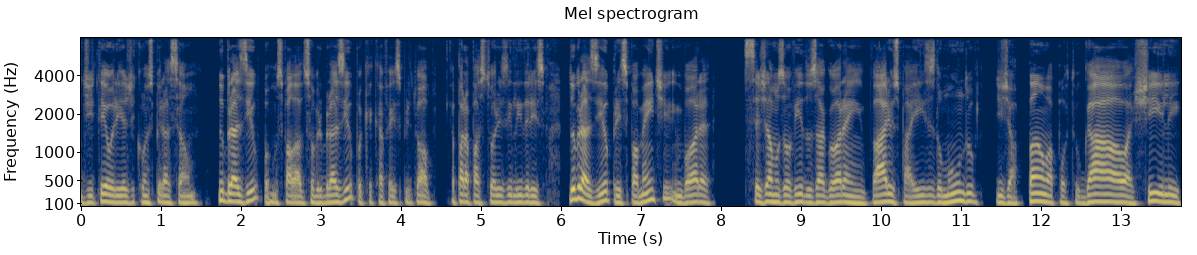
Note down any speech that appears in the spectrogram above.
de teorias de conspiração no Brasil. Vamos falar sobre o Brasil, porque Café Espiritual é para pastores e líderes do Brasil, principalmente, embora sejamos ouvidos agora em vários países do mundo, de Japão a Portugal, a Chile,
